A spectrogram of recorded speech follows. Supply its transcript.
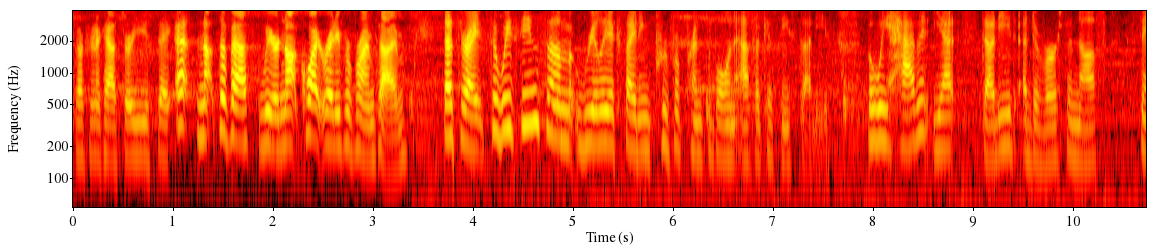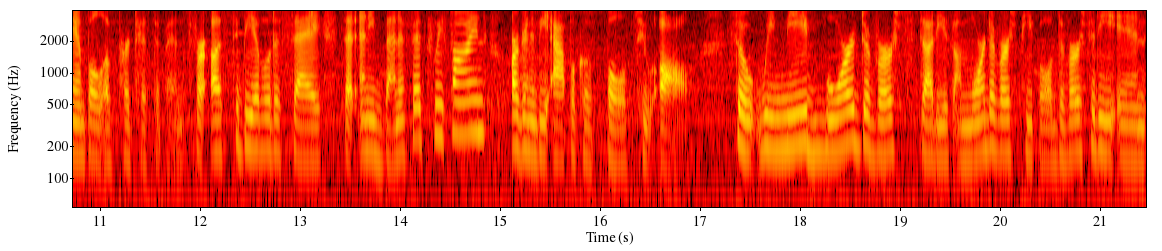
Dr. Nicastro, you say, eh, not so fast, we are not quite ready for prime time. That's right. So we've seen some really exciting proof of principle and efficacy studies, but we haven't yet studied a diverse enough sample of participants for us to be able to say that any benefits we find are going to be applicable to all. So we need more diverse studies on more diverse people, diversity in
